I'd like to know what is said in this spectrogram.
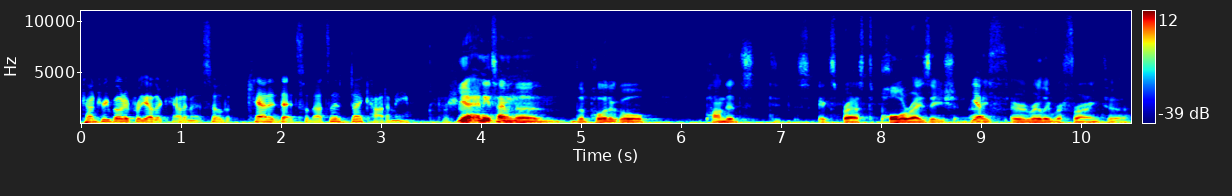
country voted for the other candidate so the candidate so that's a dichotomy for sure Yeah, anytime the the political pundits expressed polarization, right? Yes. They're really referring to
